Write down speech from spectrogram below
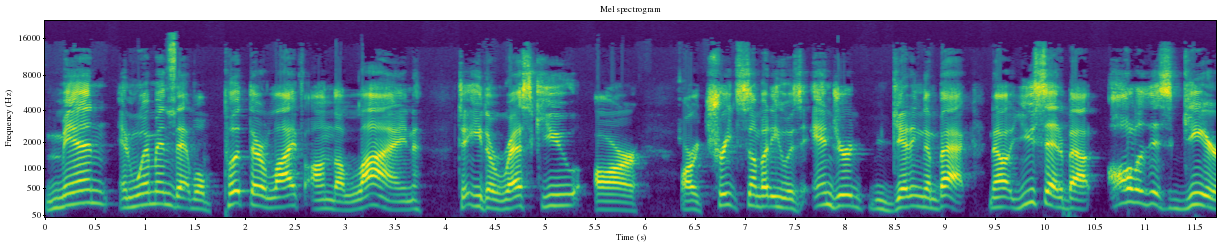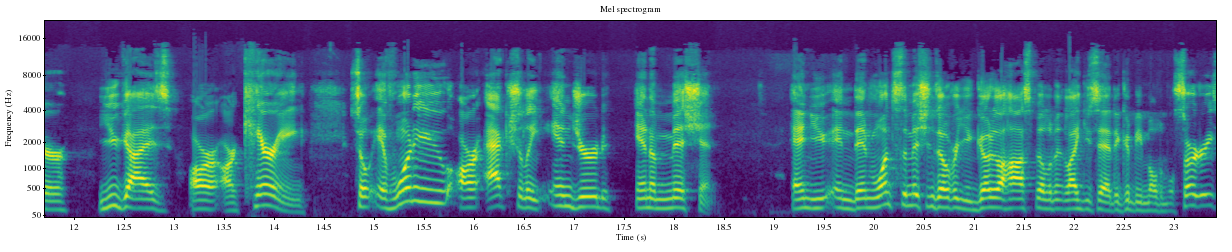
men and women that will put their life on the line to either rescue or or treat somebody who is injured, getting them back. Now, you said about all of this gear you guys are, are carrying. So if one of you are actually injured in a mission, and you and then once the mission's over, you go to the hospital. Like you said, it could be multiple surgeries.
